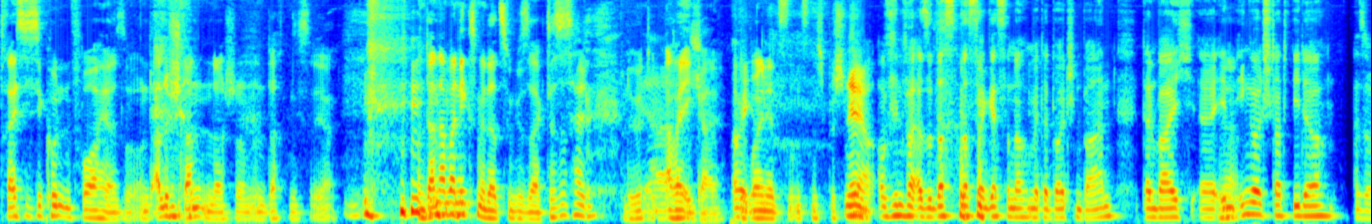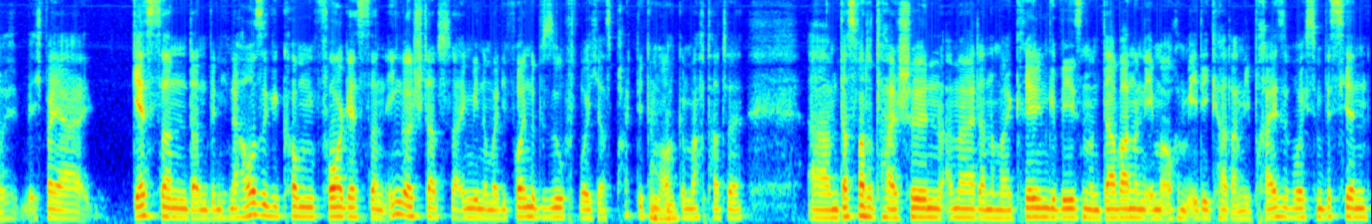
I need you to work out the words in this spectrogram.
30 Sekunden vorher so. Und alle standen da schon und dachten sich so, ja. Und dann aber nichts mehr dazu gesagt. Das ist halt blöd, ja, aber egal. Aber Wir wollen jetzt uns nicht beschweren. Ja, auf jeden Fall, also das, das dann gestern noch mit der Deutschen Bahn. Dann war ich äh, in Ingolstadt wieder. Also ich war ja gestern, dann bin ich nach Hause gekommen, vorgestern Ingolstadt, da irgendwie nochmal die Freunde besucht, wo ich das Praktikum mhm. auch gemacht hatte. Ähm, das war total schön, einmal dann nochmal grillen gewesen und da waren dann eben auch im Edeka dann die Preise, wo ich so ein bisschen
